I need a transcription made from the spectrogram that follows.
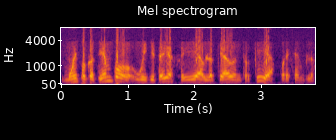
muy poco tiempo Wikipedia seguía bloqueado en Turquía, por ejemplo.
